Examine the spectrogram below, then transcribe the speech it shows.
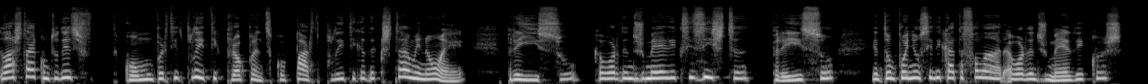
lá está, como tu dizes, como um partido político, preocupante-se com a parte política da questão, e não é para isso que a Ordem dos Médicos existe. Para isso, então ponham um sindicato a falar. A Ordem dos Médicos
